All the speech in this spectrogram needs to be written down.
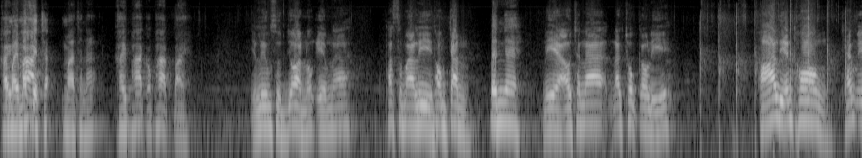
ใครทำไมมักพลาด จะชะมาชนะ ใครพลาดก็พลาดไป อย่าลืมสุดยอดน้องเอ็มนะ ทัศมาลีทองจันทร์เป็นไง เนี่ยเอาชนะนักชกเกาหลีคว้าเหรียญทอง แชมป์เอ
